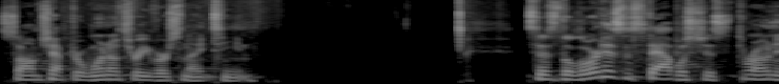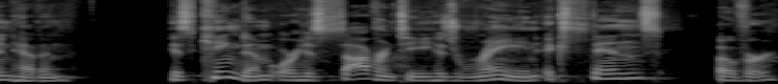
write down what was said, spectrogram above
Psalm chapter 103, verse 19. It says, The Lord has established his throne in heaven. His kingdom or his sovereignty, his reign, extends over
